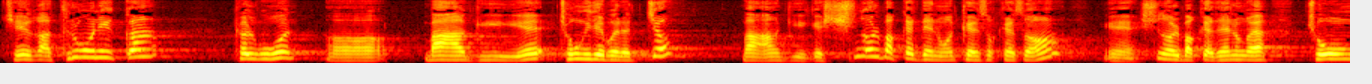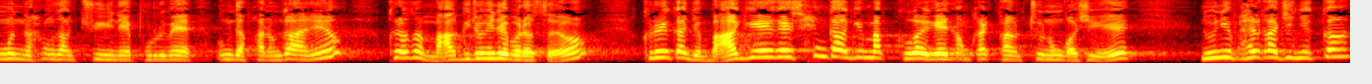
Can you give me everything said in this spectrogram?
죄가 들어오니까 결국은 어, 마귀의 종이 되어버렸죠. 마귀에게 신호를 받게 되는 거 계속해서 예, 신호를 받게 되는 거야. 종은 항상 주인의 부름에 응답하는 거 아니에요? 그래서 마귀종이 돼버렸어요. 그러니까 이제 마귀에게 생각이 막 그에게 주는 것이 눈이 밝아지니까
